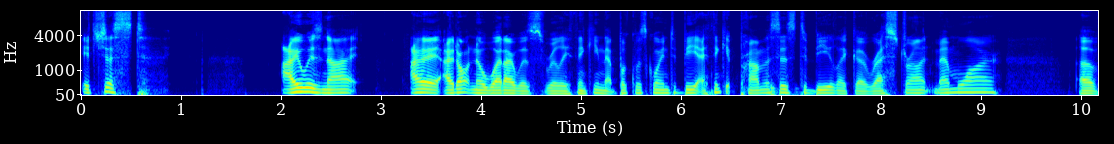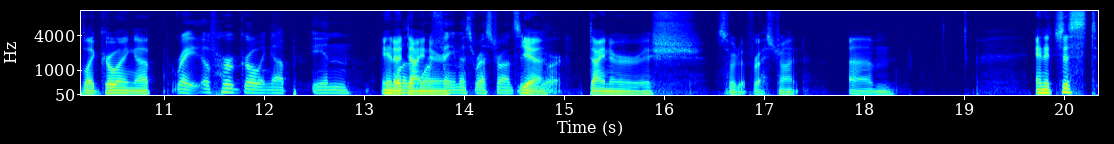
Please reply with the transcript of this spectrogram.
it's just, I was not, I, I don't know what I was really thinking that book was going to be. I think it promises to be like a restaurant memoir of like growing up right. Of her growing up in in one a of the diner, more famous restaurants in Yeah. New York. diner-ish sort of restaurant. Um, and it's just,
